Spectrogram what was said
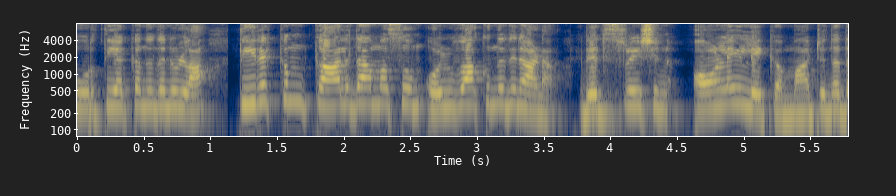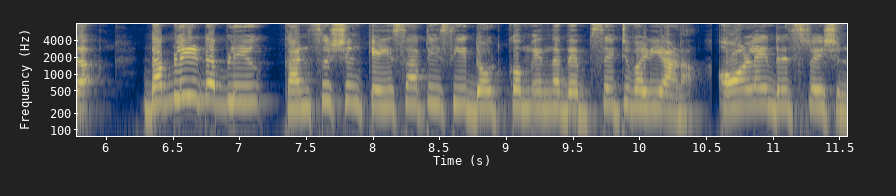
പൂർത്തിയാക്കുന്നതിനുള്ള തിരക്കും കാലതാമസവും ഒഴിവാക്കുന്നതിനാണ് രജിസ്ട്രേഷൻ ഓൺലൈനിലേക്ക് മാറ്റുന്നത്. W W concession K S R T C dot com എന്ന വെബ്സൈറ്റ് വഴിയാണ് ഓൺലൈൻ രജിസ്ട്രേഷൻ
